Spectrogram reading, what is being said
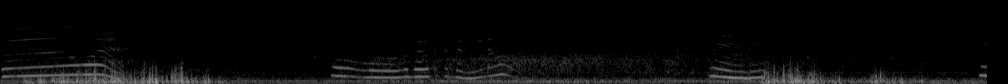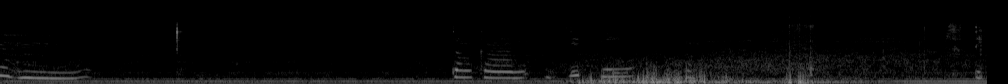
เออว่ะโอ้โหทำไมเราต้องทำแบบนี้เนาะอืมอือหือ ต้อง การอีกนิดนึงสติ๊ก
